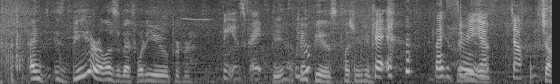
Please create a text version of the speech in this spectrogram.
and is B or Elizabeth? What do you prefer? B is great. B? Okay, Mhm. B is pleasure meeting you. Okay. nice to Take it meet you. Ciao. Ciao.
